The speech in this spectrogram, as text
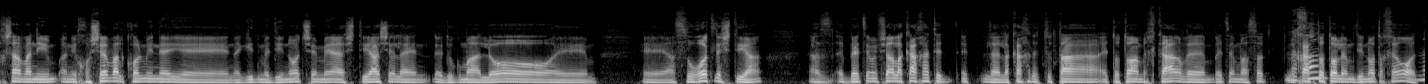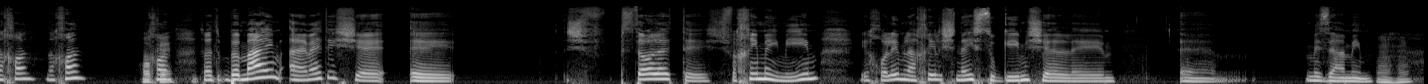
עכשיו, אני, אני חושב על כל מיני, אה, נגיד, מדינות שמי השתייה שלהן, לדוגמה, לא אה, אה, אסורות לשתייה, אז בעצם אפשר לקחת את, את, לקחת את, אותה, את אותו המחקר ובעצם לעשות, נכון, לקחת אותו למדינות אחרות. נכון, נכון. נכון. אוקיי. זאת אומרת, במים, האמת היא ש... פסולת, שפכים מימיים, יכולים להכיל שני סוגים של אה, אה, מזהמים. Mm-hmm.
